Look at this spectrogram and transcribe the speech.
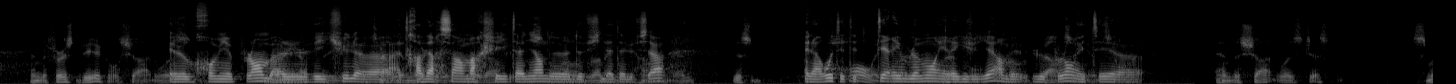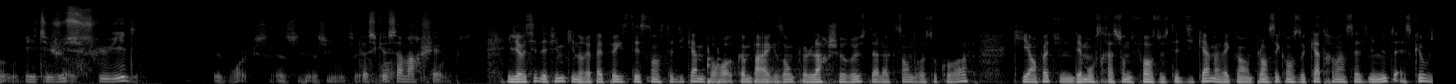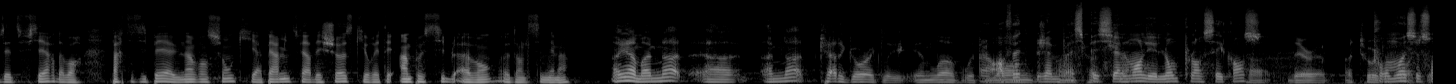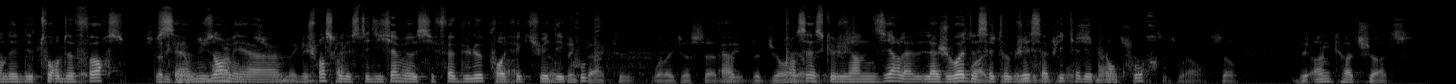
Et le premier plan, bah, le véhicule euh, a traversé un marché italien de, de Philadelphia. Et la route était terriblement irrégulière, mais le plan était, euh, il était juste fluide parce que ça marchait. Il y a aussi des films qui n'auraient pas pu exister sans Steadicam, pour, comme par exemple L'Arche russe d'Alexandre Sokourov, qui est en fait une démonstration de force de Steadicam avec un plan séquence de 96 minutes. Est-ce que vous êtes fier d'avoir participé à une invention qui a permis de faire des choses qui auraient été impossibles avant euh, dans le cinéma? Alors, en fait, j'aime pas spécialement les longs plans séquences. Uh, pour moi, ce sont des tours de force c'est amusant, mais, euh, mais, je pense que le Steadicam est aussi fabuleux pour uh, effectuer des coupes. Euh, pensez à ce que je viens de dire, la, joie de cet objet s'applique à des plans courts.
